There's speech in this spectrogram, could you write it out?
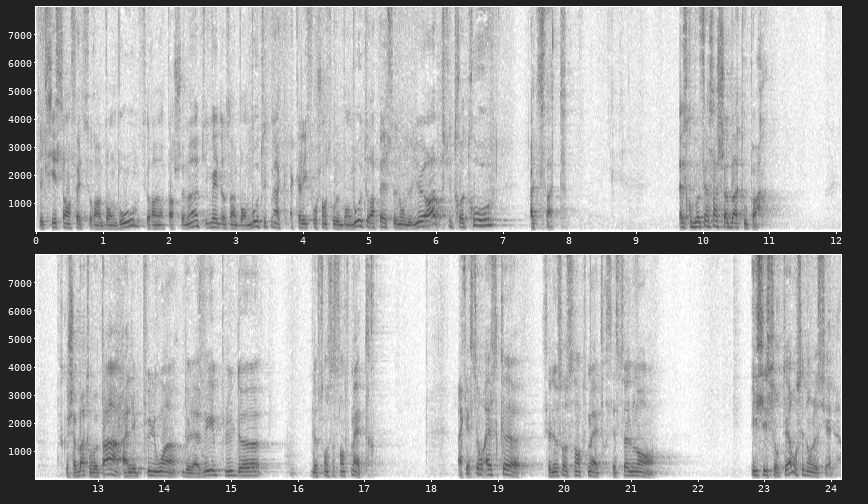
tu écris ça en fait sur un bambou, sur un parchemin, tu mets dans un bambou, tu te mets à califourchon sur le bambou, tu rappelles ce nom de Dieu, hop, tu te retrouves à Tzfat. Est-ce qu'on peut faire ça Shabbat ou pas? Parce que Shabbat, on ne veut pas aller plus loin de la ville, plus de 960 mètres. La question, est-ce que ces 960 mètres, c'est seulement ici sur Terre ou c'est dans le ciel?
